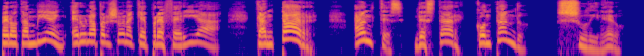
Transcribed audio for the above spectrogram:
pero también era una persona que prefería cantar antes de estar contando su dinero.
